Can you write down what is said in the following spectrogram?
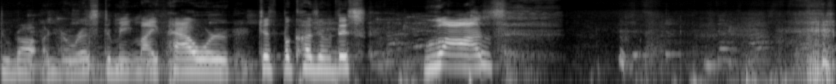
Do not underestimate my power just because of this laws. To.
